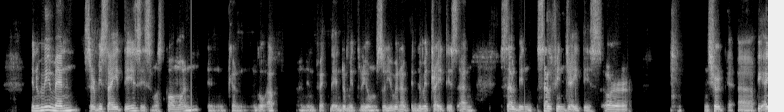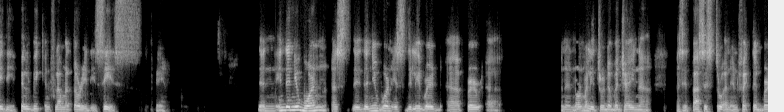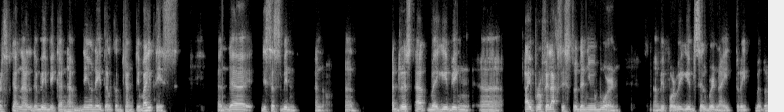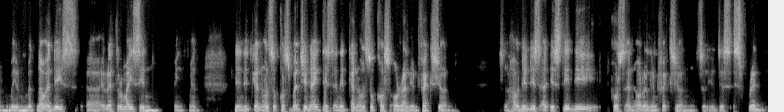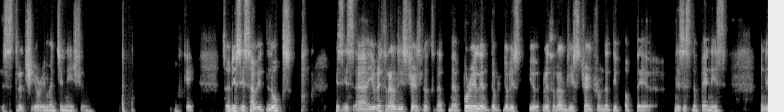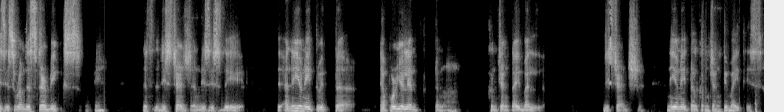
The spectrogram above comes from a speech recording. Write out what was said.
In women, cervicitis is most common and can go up and infect the endometrium. So you will have endometritis and salpingitis or in short, uh, PID, pelvic inflammatory disease. Okay. Then in the newborn, as the, the newborn is delivered uh, per uh, normally through the vagina, as it passes through an infected birth canal, the baby can have neonatal conjunctivitis. And uh, this has been uh, addressed at by giving uh, eye prophylaxis to the newborn uh, before we give silver nitrate. But, but nowadays, uh, erythromycin ointment. Then it can also cause vaginitis and it can also cause oral infection. So how did this STD cause an oral infection? So you just spread, stretch your imagination. Okay, so this is how it looks. This is a urethral discharge. Look at the purulent urethral discharge from the tip of the, this is the penis. And this is from the cervix. Okay. That's the discharge. And this is the, the neonate with uh, a purulent you know, conjunctival discharge, neonatal conjunctivitis.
